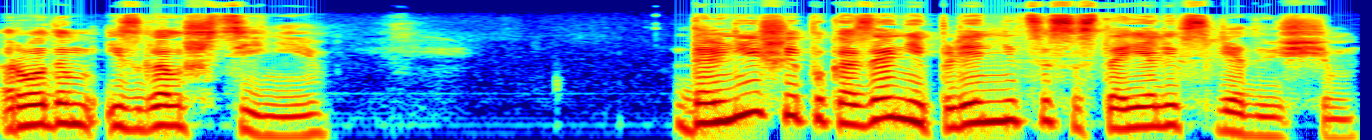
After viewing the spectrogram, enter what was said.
родом из Галштинии. Дальнейшие показания пленницы состояли в следующем.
